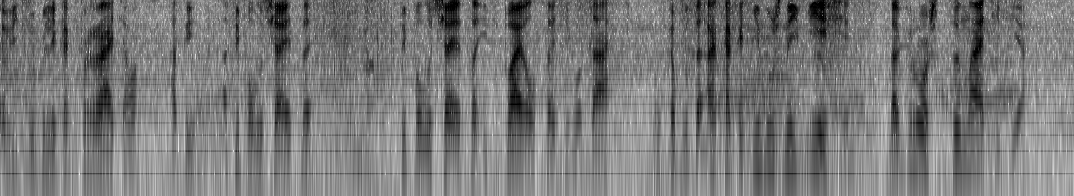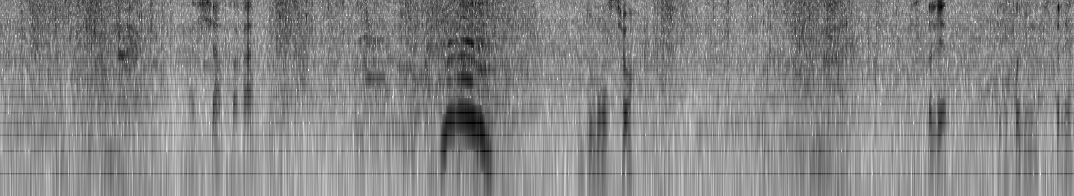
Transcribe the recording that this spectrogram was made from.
ведь вы были как братья. А ты, а ты, получается... Ты, получается, избавился от него, да? Как будто, а как от ненужной вещи. Да грош цена тебе. А сейчас, ага. Думал, все. Пистолет. Переходим на пистолет.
